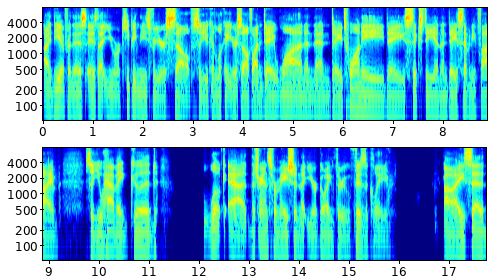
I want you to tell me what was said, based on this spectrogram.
idea for this is that you are keeping these for yourself. So you can look at yourself on day one and then day 20, day 60, and then day 75. So you have a good look at the transformation that you're going through physically. I said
